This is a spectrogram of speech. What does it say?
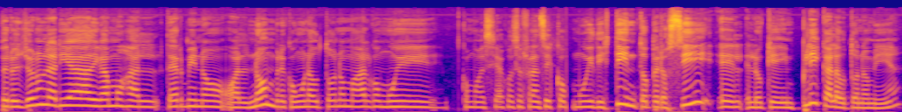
pero yo no le haría, digamos, al término o al nombre como autónoma algo muy, como decía José Francisco, muy distinto, pero sí lo que implica la autonomía,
